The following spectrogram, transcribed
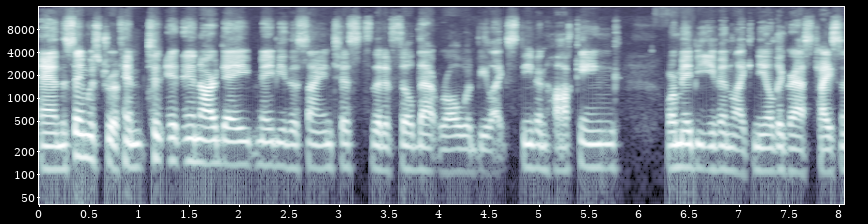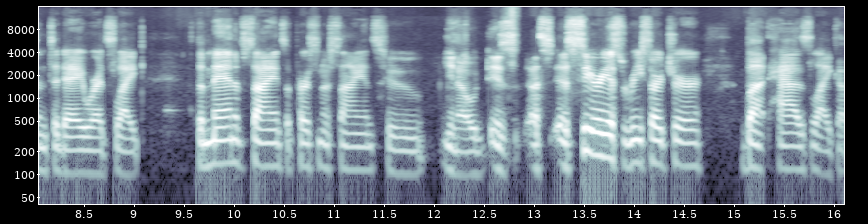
and the same was true of him. To, in our day, maybe the scientists that have filled that role would be like Stephen Hawking, or maybe even like Neil deGrasse Tyson today, where it's like the man of science, a person of science who you know is a, a serious researcher, but has like a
